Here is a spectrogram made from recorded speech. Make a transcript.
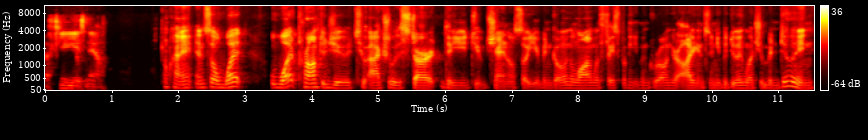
a few years now. Okay, and so what what prompted you to actually start the YouTube channel? So you've been going along with Facebook and you've been growing your audience and you've been doing what you've been doing,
